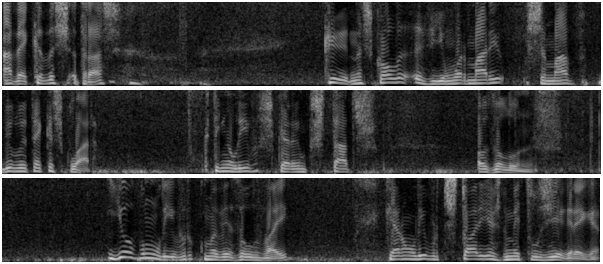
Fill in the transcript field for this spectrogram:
há décadas atrás, que na escola havia um armário chamado Biblioteca Escolar, que tinha livros que eram emprestados aos alunos. E houve um livro que uma vez eu levei, que era um livro de histórias de mitologia grega.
